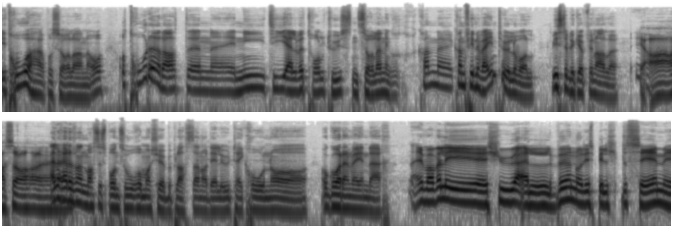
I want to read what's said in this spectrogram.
i troa her på Sørlandet. Og, og tror dere da at en 9 10 11 12 000 sørlendinger kan, eh, kan, finne veien til Ullevål hvis det blir cupfinale? Ja, altså uh, Eller er det sånn masse sponsorer må kjøpe plassene og dele ut ei krone og, og gå den veien der? Nei, Det var vel i 2011, når de spilte semi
